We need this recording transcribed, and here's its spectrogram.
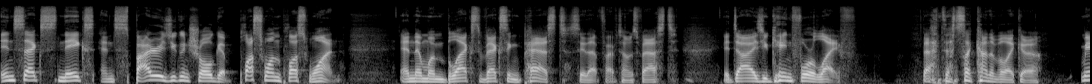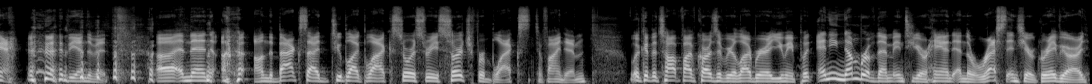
insects, snakes, and spiders you control get plus one, plus one. And then when Blex Vexing Pest, say that five times fast, it dies, you gain four life. That, that's like kind of like a meh at the end of it. uh, and then on the backside, two black, black, sorcery, search for Blex to find him. Look at the top five cards of your library. You may put any number of them into your hand and the rest into your graveyard.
